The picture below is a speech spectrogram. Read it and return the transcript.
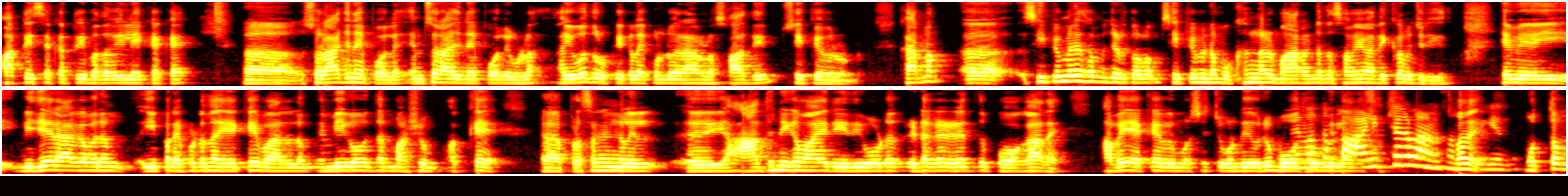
പാർട്ടി സെക്രട്ടറി പദവിയിലേക്കൊക്കെ സ്വരാജിനെ പോലെ എം സ്വരാജിനെ പോലെയുള്ള യുവതുർക്കികളെ കൊണ്ടുവരാനുള്ള സാധ്യതയും സി പി എമ്മിലുണ്ട്. കാരണം സി പി എമ്മിനെ സംബന്ധിച്ചിടത്തോളം സി പി എമ്മിന്റെ മുഖങ്ങൾ മാറേണ്ടുന്ന സമയം അതിക്രമിച്ചിരിക്കുന്നു. ഈ വിജയരാഘവനും ഈ പറയപ്പെടുന്ന എ കെ ബാലനും എം വി ഗോവിന്ദൻ മാഷും ഒക്കെ പ്രസംഗങ്ങളിൽ ആധുനികമായ രീതിയോട് ഇടകഴന്ന് പോകാതെ അവയൊക്കെ വിമർശിച്ചുകൊണ്ട് ഒരു ബോധവും അതെ മൊത്തം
